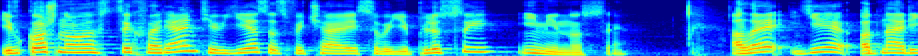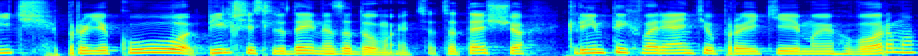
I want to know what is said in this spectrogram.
І в кожного з цих варіантів є зазвичай свої плюси і мінуси. Але є одна річ, про яку більшість людей не задумується. Це те, що крім тих варіантів, про які ми говоримо,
